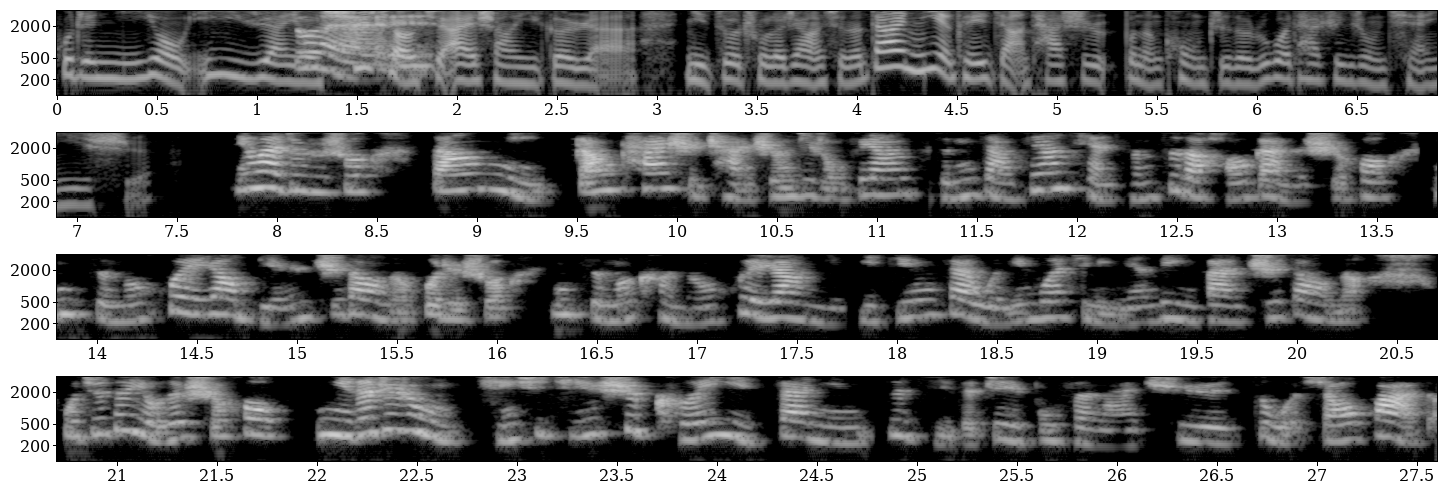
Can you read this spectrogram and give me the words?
或者你有意愿、有需求去爱上一个人，你做出了这样选择。当然，你也可以讲他是不能控制的，如果它是一种潜意识。另外就是说，当你刚开始产生这种非常怎么讲非常浅层次的好感的时候，你怎么会让别人知道呢？或者说，你怎么可能会让你已经在稳定关系里面另一半知道呢？我觉得有的时候，你的这种情绪其实是可以在你自己的这一部分来去自我消化的，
